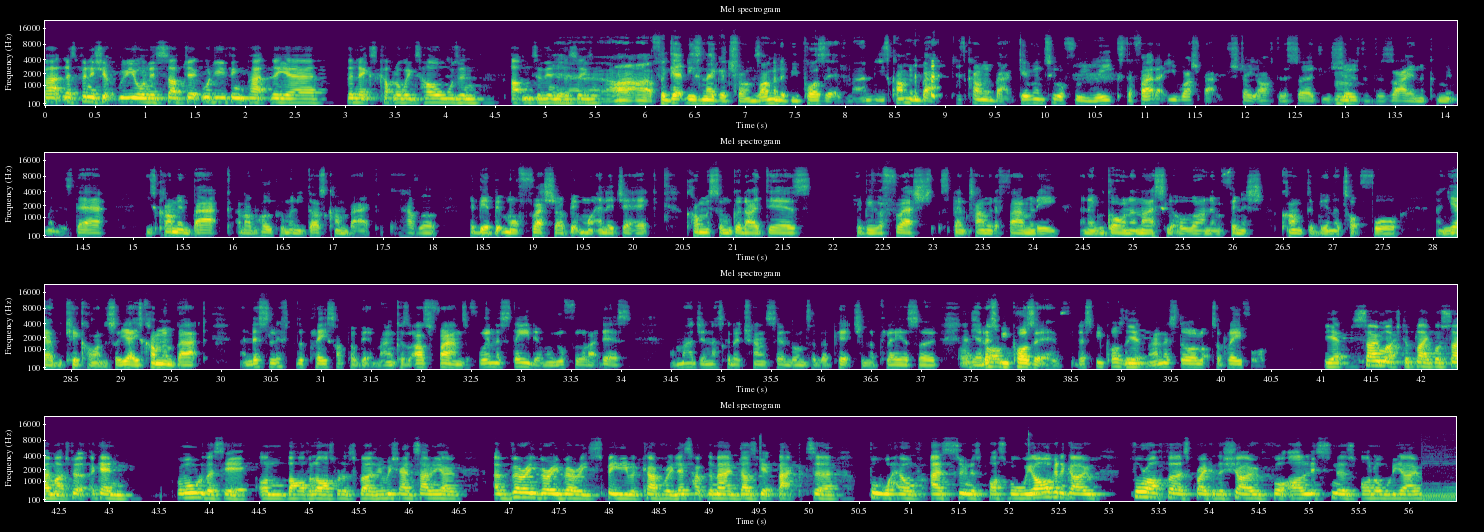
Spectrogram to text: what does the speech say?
Pat, let's finish up with you on this subject. What do you think, Pat? The uh, the next couple of weeks holds, and up until the end yeah, of the season. I, I forget these negatrons. I'm going to be positive, man. He's coming back. He's coming back. Given two or three weeks, the fact that he rushed back straight after the surgery mm. shows the desire and the commitment is there. He's coming back, and I'm hoping when he does come back, he'll have a he'll be a bit more fresher, a bit more energetic, come with some good ideas. He'll be refreshed, spend time with the family, and then we go on a nice little run and finish comfortably in the top four. And yeah, we kick on. So yeah, he's coming back, and let's lift the place up a bit, man. Because us fans, if we're in the stadium, we all feel like this imagine that's going to transcend onto the pitch and the players. So that's yeah, let's be positive. Let's be positive, yeah. man. There's still a lot to play for. Yeah, so much to play for, so much. But again, from all of us here on behalf of Last Word On Spurs, we wish Antonio a very, very, very speedy recovery. Let's hope the man does get back to full health as soon as possible. We are going to go for our first break of the show for our listeners on audio.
